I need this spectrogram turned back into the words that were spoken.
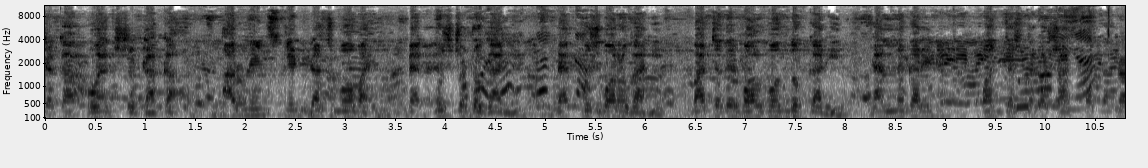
টাকা ও একশো টাকা। আরও নিন স্ক্রিন টাচ মোবাইল ব্যাগপুষ ছোট গাড়ি ব্যাগপুষ বড় গাড়ি বাচ্চাদের বল বন্দুক গাড়ি খেলনা গাড়ি পঞ্চাশ টাকা ষাট টাকা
